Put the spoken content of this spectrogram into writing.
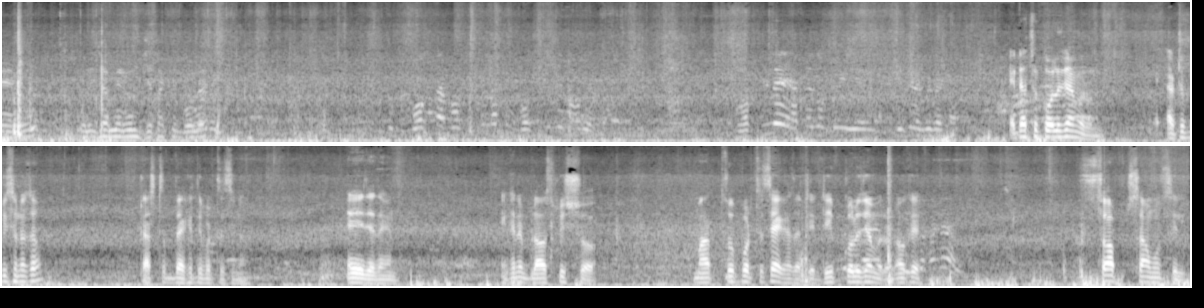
মেরুন কলিজা মেরুন যেটাকে বলে। এটা হচ্ছে কলেজা মেরুন। একটু পিছনে যাও। কাজটা দেখাতে পারতেছি না। এই যে দেখেন এখানে ব্লাউজ পিস শো মাত্র পড়তেছে এক হাজার ডিপ কলেজা মেরুন ওকে সফট সামো সিল্ক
